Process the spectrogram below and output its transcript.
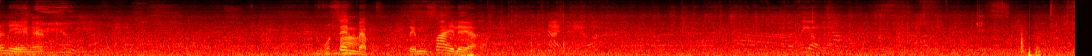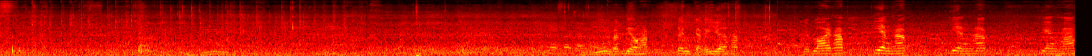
นั่นเองฮะเส้นแบบเต็มไส้เลยอะก็จ่ายไปแล้วอะเอาก็เตี้ยวเลยอะ อืมแป๊บเดียวครับ เส้นจากก็เยอะครับ เรียบร้อยครับ เกลี้ยงครับ เกลี้ยงครับ เกลี้ยงครับ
